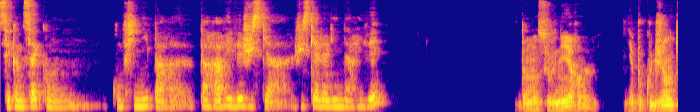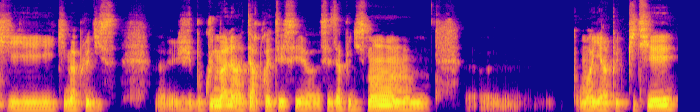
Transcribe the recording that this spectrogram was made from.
c'est comme ça qu'on finit par, par arriver jusqu'à la ligne d'arrivée. Dans mon souvenir, euh, il y a beaucoup de gens qui, m'applaudissent. Euh, j'ai beaucoup de mal à interpréter ces, euh, ces applaudissements. Pour moi, il y a un peu de pitié.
